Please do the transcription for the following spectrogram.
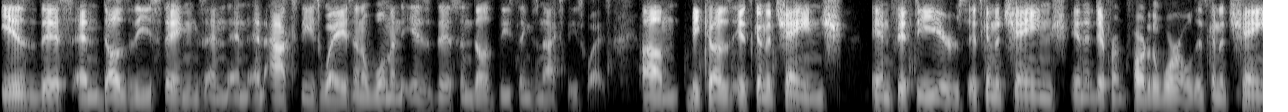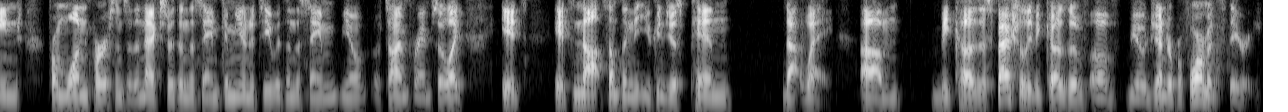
is this and does these things and and and acts these ways, and a woman is this and does these things and acts these ways, um, because it's going to change in 50 years. It's going to change in a different part of the world. It's going to change from one person to the next within the same community within the same you know time frame so like it's it's not something that you can just pin that way. Um because especially because of of you know gender performance theory.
